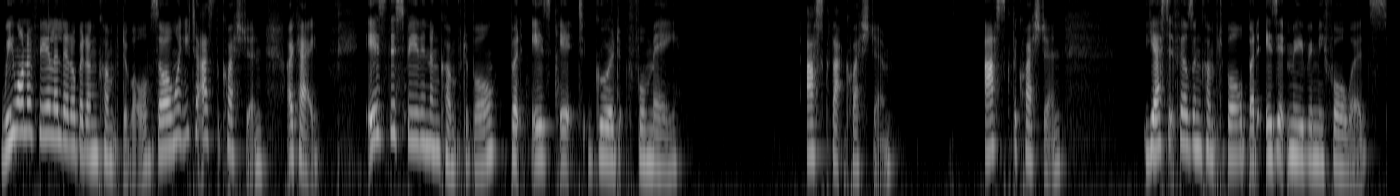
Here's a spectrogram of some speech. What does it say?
We want to feel a little bit uncomfortable. So I want you to ask the question okay, is this feeling uncomfortable, but is it good for me? Ask that question. Ask the question. Yes, it feels uncomfortable, but is it moving me forwards?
